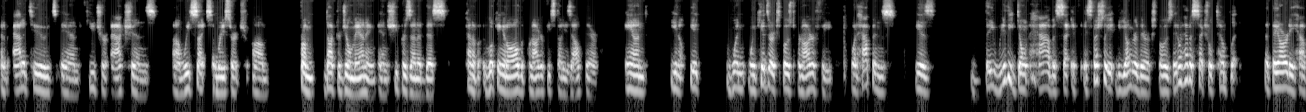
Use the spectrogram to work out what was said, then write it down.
kind of attitudes and future actions, Um, we cite some research um, from Dr. Jill Manning, and she presented this kind of looking at all the pornography studies out there. And, you know, it when when kids are exposed to pornography, what happens is they really don't have a set, especially the younger they're exposed, they don't have a sexual template that they already have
